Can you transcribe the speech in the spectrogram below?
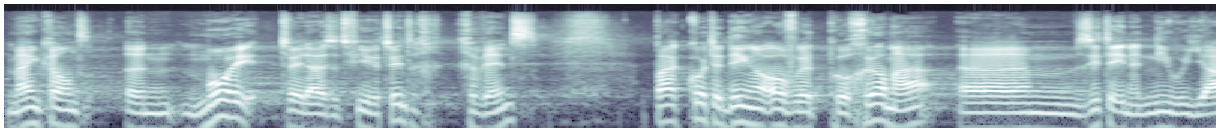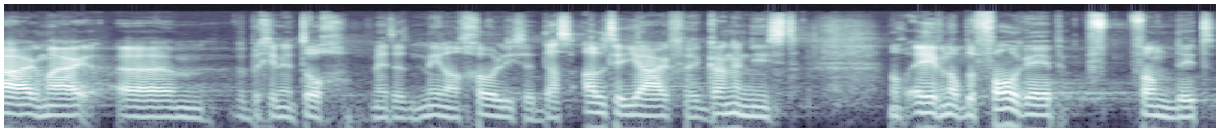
mijn kant een mooi 2024 gewenst. Paar korte dingen over het programma. Um, we zitten in het nieuwe jaar, maar um, we beginnen toch met het melancholische Das alte jaar vergangen ist. Nog even op de valreep van dit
